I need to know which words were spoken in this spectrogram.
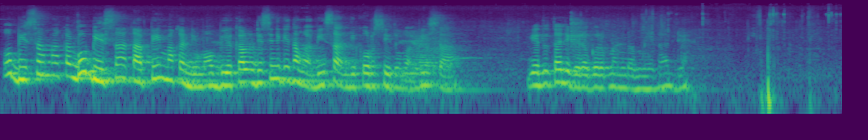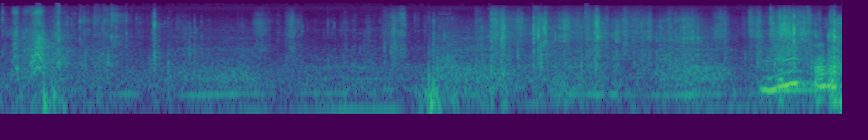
Oh bisa makan. Oh bisa tapi makan di mobil. Kalau di sini kita nggak bisa di kursi itu nggak bisa. Ya itu tadi gara-gara pandemi tadi nah, terus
